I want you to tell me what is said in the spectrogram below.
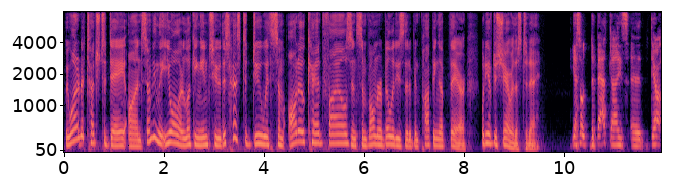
we wanted to touch today on something that you all are looking into. This has to do with some AutoCAD files and some vulnerabilities that have been popping up there. What do you have to share with us today? Yeah, so the bad guys, uh, they're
